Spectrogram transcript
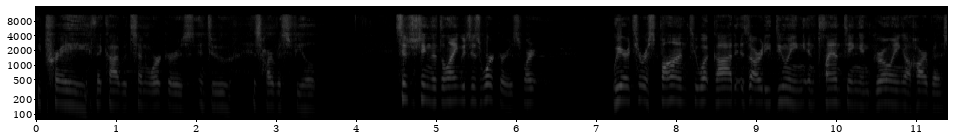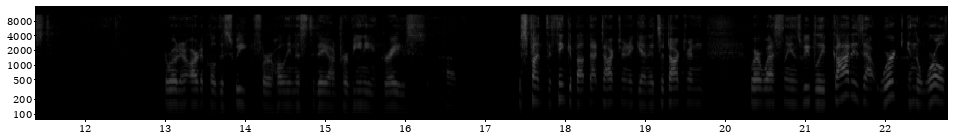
we pray that God would send workers into his harvest field. It's interesting that the language is workers. We're, we are to respond to what God is already doing in planting and growing a harvest. I wrote an article this week for Holiness Today on prevenient grace. Um, it was fun to think about that doctrine again. It's a doctrine where Wesleyans, we believe God is at work in the world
